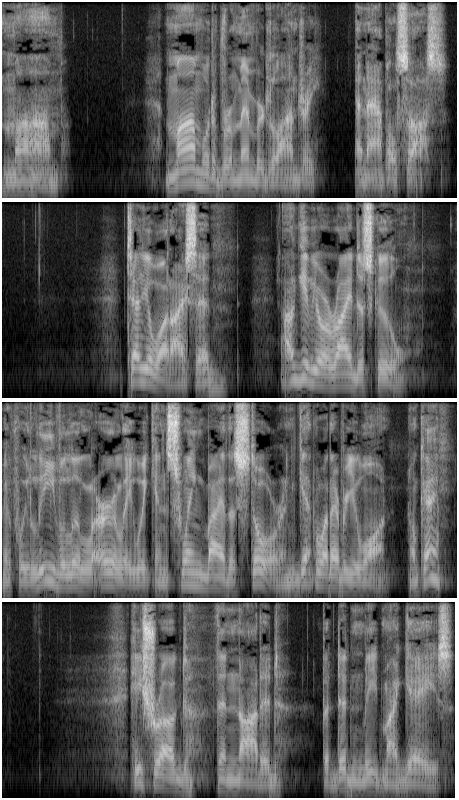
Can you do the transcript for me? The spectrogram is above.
Mom? Mom would have remembered laundry and applesauce. Tell you what, I said. I'll give you a ride to school. If we leave a little early, we can swing by the store and get whatever you want, okay? He shrugged, then nodded, but didn't meet my gaze.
